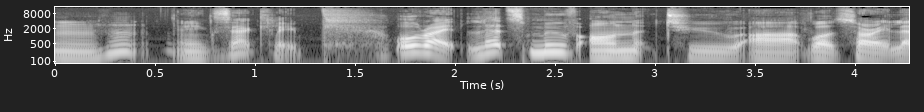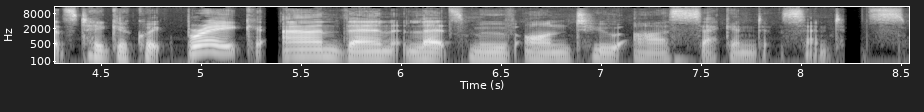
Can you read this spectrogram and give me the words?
Mm-hmm, exactly. All right, let's move on to our. Well, sorry, let's take a quick break and then let's move on to our second sentence.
